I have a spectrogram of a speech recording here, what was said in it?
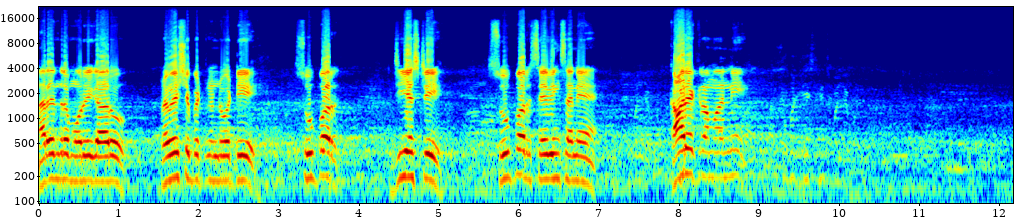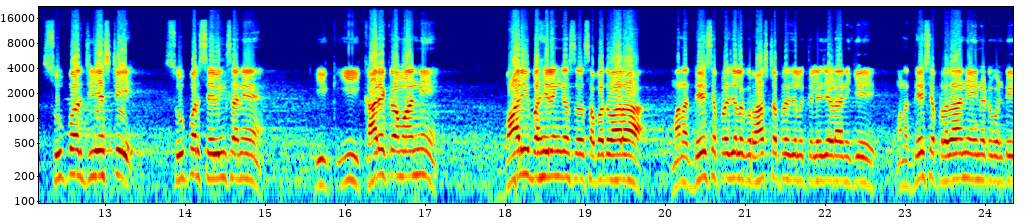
నరేంద్ర మోడీ గారు ప్రవేశపెట్టినటువంటి సూపర్ జిఎస్టి సూపర్ సేవింగ్స్ అనే కార్యక్రమాన్ని సూపర్ జిఎస్టి సూపర్ సేవింగ్స్ అనే ఈ ఈ కార్యక్రమాన్ని భారీ బహిరంగ స- సభ ద్వారా మన దేశ ప్రజలకు రాష్ట్ర ప్రజలకు తెలియజేయడానికి మన దేశ ప్రధాని అయినటువంటి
